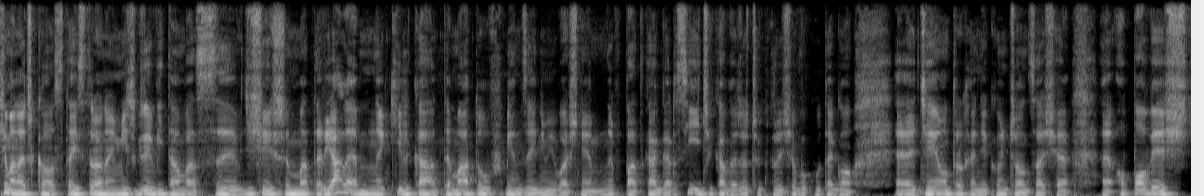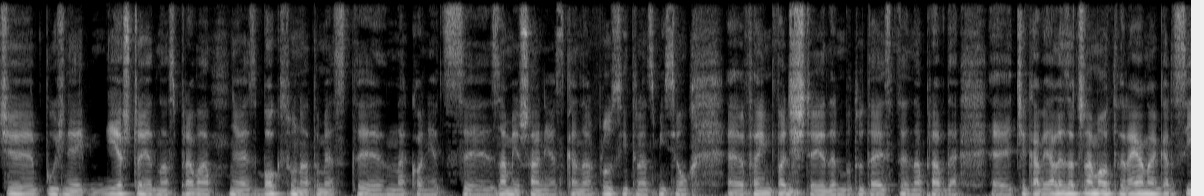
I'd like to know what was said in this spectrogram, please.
Siemaneczko, z tej strony Misz Gry, witam Was w dzisiejszym materiale. Kilka tematów, między innymi właśnie wpadka Garcia, ciekawe rzeczy, które się wokół tego e, dzieją, trochę niekończąca się e, opowieść, e, później jeszcze jedna sprawa z boksu, natomiast na koniec zamieszanie z Kanal Plus i transmisją Fame21, bo tutaj jest naprawdę ciekawie, ale zaczynamy od Ryana Garcia,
